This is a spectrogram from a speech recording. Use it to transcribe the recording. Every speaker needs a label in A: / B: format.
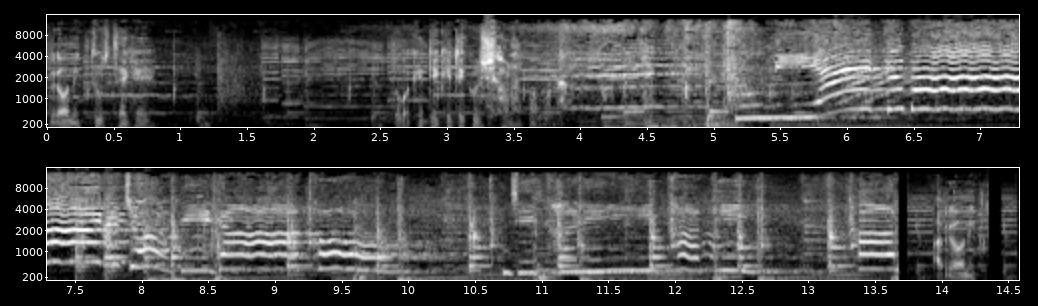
A: আমি অনেক দূর থেকে তোমাকে ডেকে ডেকে সাড়া পাবো না।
